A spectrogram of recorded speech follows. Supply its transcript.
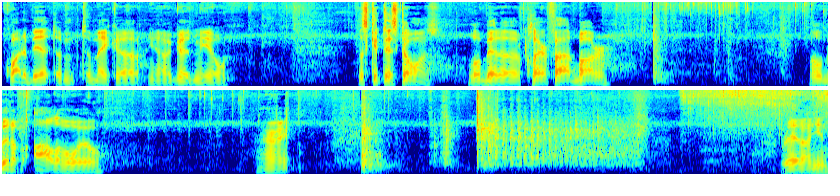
quite a bit to, to make a you know a good meal. Let's get this going. A little bit of clarified butter, a little bit of olive oil. All right. red onion.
